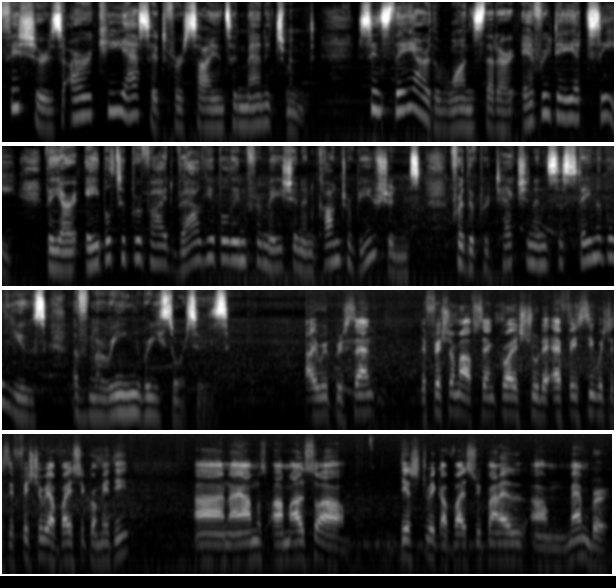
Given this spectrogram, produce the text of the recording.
Fishers are a key asset for science and management. Since they are the ones that are every day at sea, they are able to provide valuable information and contributions for the protection and sustainable use of marine resources. I represent the fishermen of St. Croix through the FAC, which is the Fishery Advisory Committee, and I am I'm also a district advisory panel um, member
